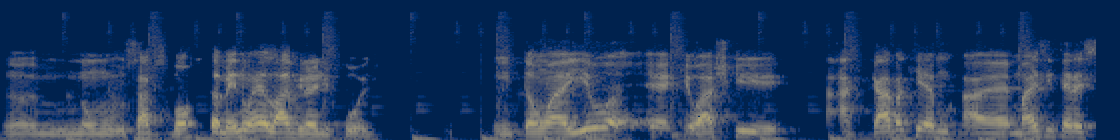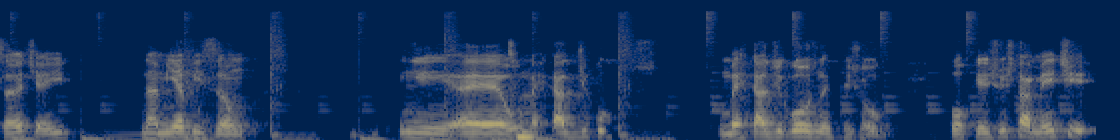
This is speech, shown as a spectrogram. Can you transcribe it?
Não, o Sapsborg também não é lá grande coisa. Então aí eu, é que eu acho que acaba que é, é mais interessante aí, na minha visão, em, é, o mercado de gols. O mercado de gols nesse jogo. Porque justamente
